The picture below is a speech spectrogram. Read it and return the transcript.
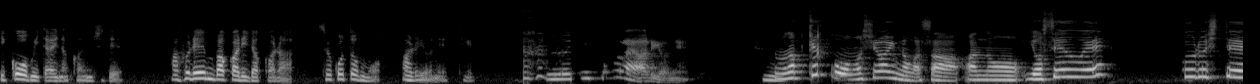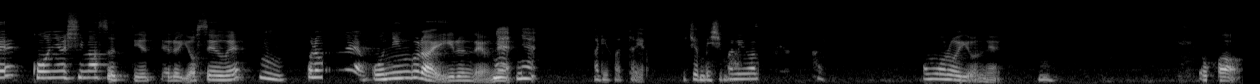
行こうみたいな感じで、溢れんばかりだから、そういうこともあるよねっていう。12個ぐらいあるよね。うんでもなんか結構面白いのがさ、あの、寄せ植えプールして購入しますって言ってる寄せ植えうん。ね5人ぐらいいるんだよね。ね、ね。ありがたや。準備します。ありがとう。はいおもろいよね。うんとか、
